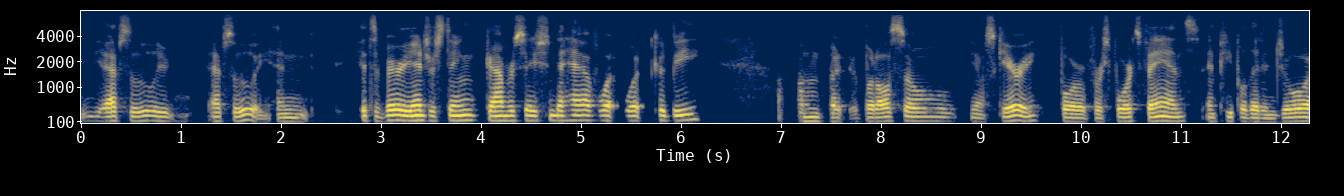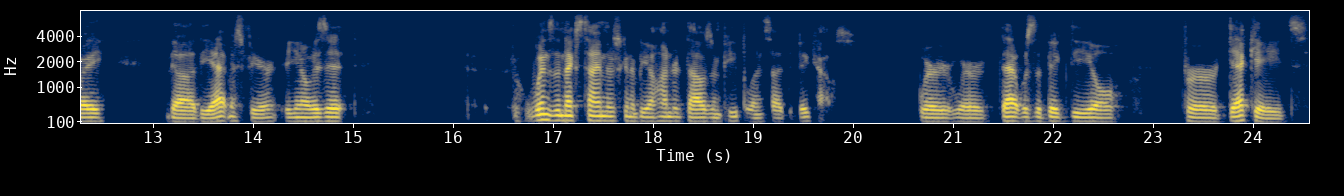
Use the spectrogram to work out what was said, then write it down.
Yeah, absolutely, absolutely, and it's a very interesting conversation to have. What what could be, um, but but also you know scary for for sports fans and people that enjoy the the atmosphere. You know, is it when's the next time there's going to be a hundred thousand people inside the big house, where where that was the big deal for decades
